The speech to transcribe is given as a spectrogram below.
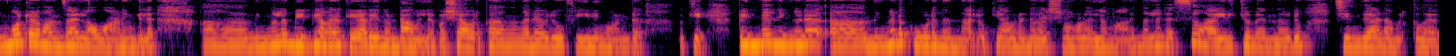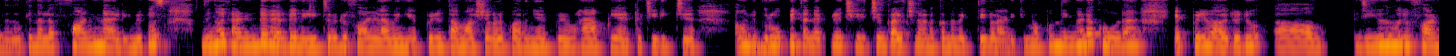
ഇങ്ങോട്ടുള്ള വൺ സൈഡ് ലവ് ആണെങ്കിൽ നിങ്ങൾ മേ ബി അങ്ങനെ കെയർ ചെയ്യുന്നുണ്ടാവില്ല. പക്ഷെ അവർക്ക് അങ്ങനെ ഒരു ഫീലിംഗ് ഉണ്ട്. ഓക്കെ പിന്നെ നിങ്ങളുടെ നിങ്ങളുടെ കൂടെ നിന്നാൽ ഓക്കെ അവരുടെ വിഷമങ്ങളും എല്ലാം മാറി നല്ല രസമായിരിക്കും എന്നൊരു ചിന്തയാണ് അവർക്ക് വരുന്നത്. ഓക്കെ നല്ല ഫൺ ആയിരിക്കും. ബിക്കോസ് നിങ്ങൾ രണ്ടുപേരുടെ നേച്ചർ ഒരു ഫൺ ലവിങ് എപ്പോഴും തമാശകൾ പറഞ്ഞ് എപ്പോഴും ഹാപ്പി ആയിട്ട് ചിരിച്ച് അങ്ങനെ ഗ്രൂപ്പിൽ തന്നെ എപ്പോഴും ചിരിച്ചും കളിച്ചും നടക്കുന്ന വ്യക്തികളായിരിക്കും. അപ്പം നിങ്ങളുടെ കൂടെ എപ്പോഴും അവരൊരു ജീവിതം ഒരു ഫൺ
